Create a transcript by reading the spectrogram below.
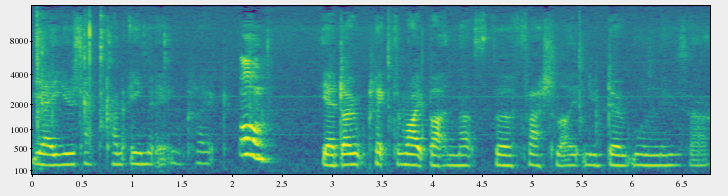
Yeah, you just have to kind of aim at it and click. Oh, Yeah, don't click the right button. That's the flashlight, and you don't want to lose that.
